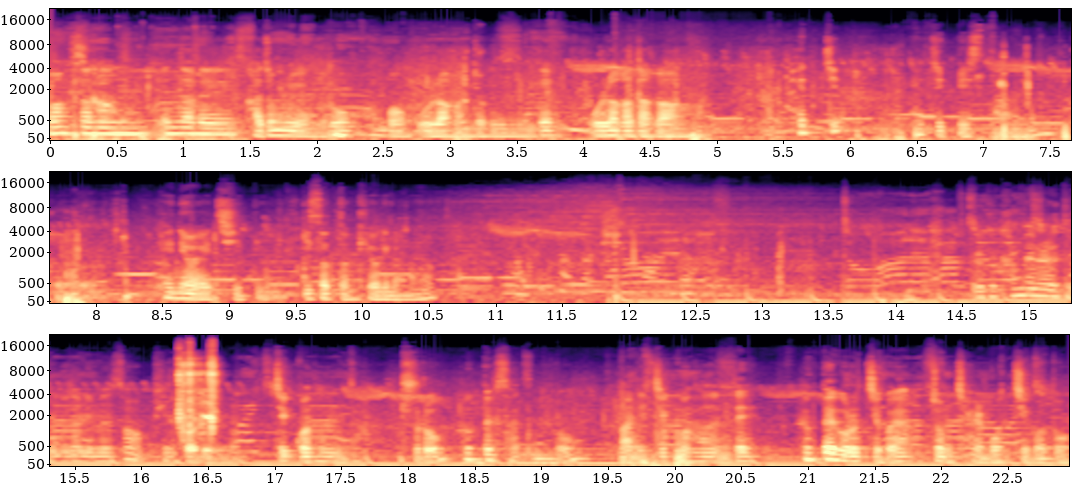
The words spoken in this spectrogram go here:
소학산은 옛날에 가족여행으로 한번 올라간 적이 있는데 올라가다가 횟집? 횟집 비슷한 그 해녀의 집이 있었던 기억이 나네요. 이렇게 카메라를 들고 다니면서 길거리를 찍곤 합니다. 주로 흑백 사진으로 많이 찍곤 하는데 흑백으로 찍어야 좀 잘 못 찍어도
